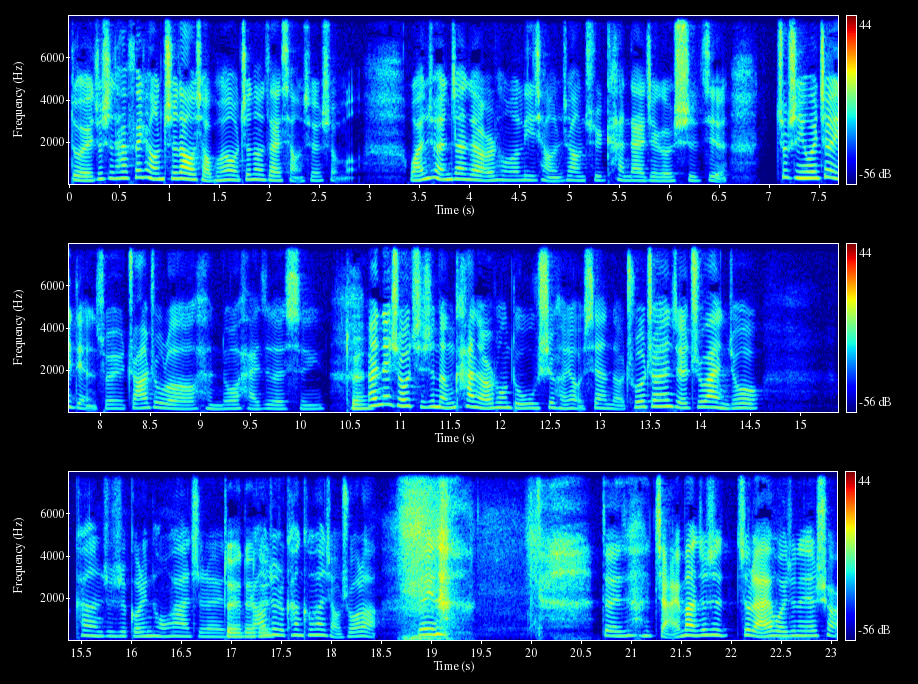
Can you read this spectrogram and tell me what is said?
对，就是他非常知道小朋友真的在想些什么，完全站在儿童的立场上去看待这个世界。就是因为这一点，所以抓住了很多孩子的心。对，哎，那时候其实能看的儿童读物是很有限的，除了郑渊洁之外，你就看就是格林童话之类的，对对，然后就是看科幻小说了。所以呢。对 宅嘛，就是就来回就那些事儿，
